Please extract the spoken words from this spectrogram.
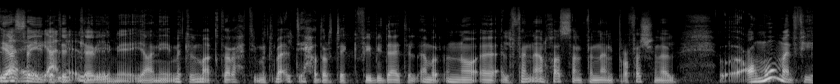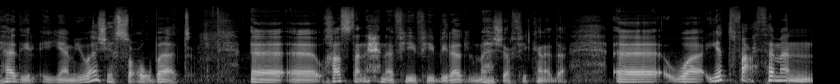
يا سيدتي يعني الكريمة يعني مثل ما اقترحتي مثل ما قلتي حضرتك في بداية الأمر أنه الفنان خاصة الفنان البروفيشنال عموما في هذه الأيام يواجه صعوبات. وخاصة إحنا في في بلاد المهجر في كندا. ويدفع ثمن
